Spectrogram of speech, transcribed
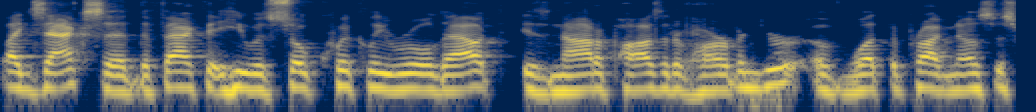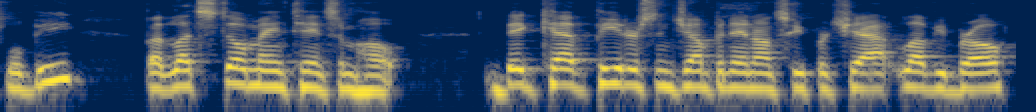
like Zach said, the fact that he was so quickly ruled out is not a positive harbinger of what the prognosis will be, but let's still maintain some hope. Big Kev Peterson jumping in on Super Chat. Love you, bro.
